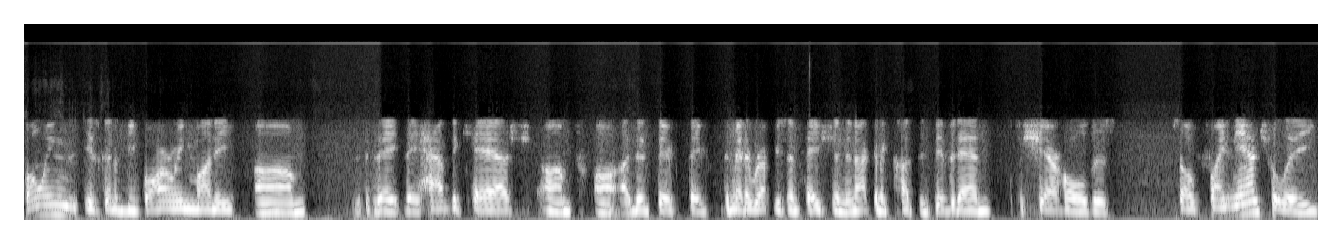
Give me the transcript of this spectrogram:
Boeing is going to be borrowing money. Um, they they have the cash. Um, uh, they, they, they made a representation. They're not going to cut the dividend to shareholders. So financially,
